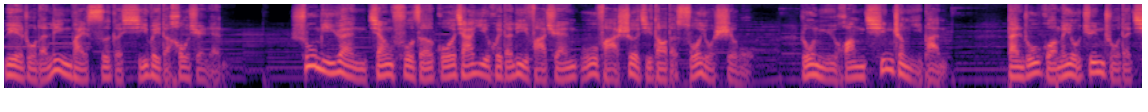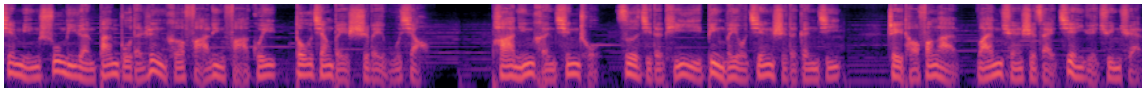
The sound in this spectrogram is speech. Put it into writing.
列入了另外四个席位的候选人。枢密院将负责国家议会的立法权无法涉及到的所有事务，如女皇亲政一般。但如果没有君主的签名，枢密院颁布的任何法令法规都将被视为无效。帕宁很清楚自己的提议并没有坚实的根基，这套方案完全是在僭越军权。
